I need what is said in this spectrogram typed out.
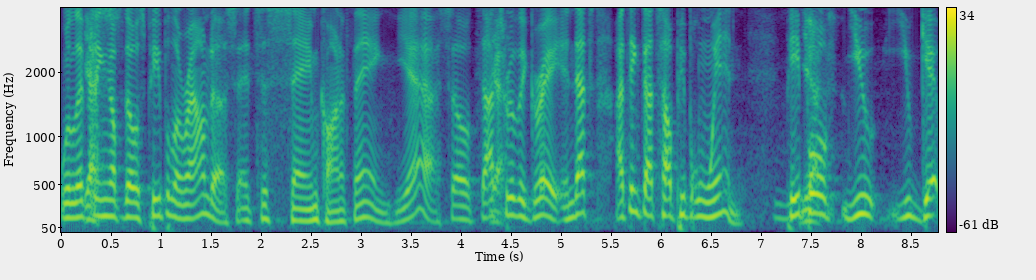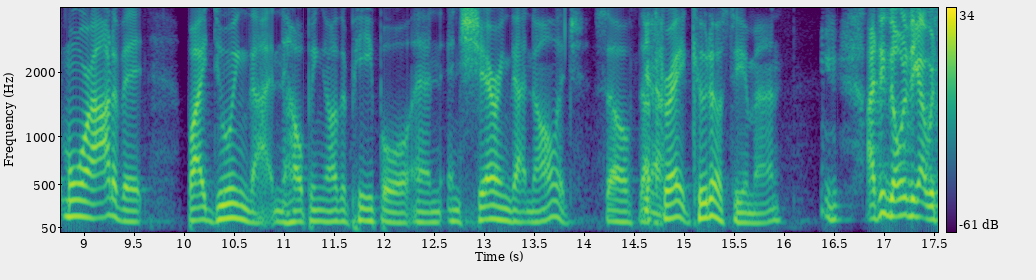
we're lifting yes. up those people around us. It's the same kind of thing. Yeah. So that's yeah. really great. And that's I think that's how people win. People yes. you you get more out of it by doing that and helping other people and and sharing that knowledge. So that's yeah. great. Kudos to you, man. I think the only thing I would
